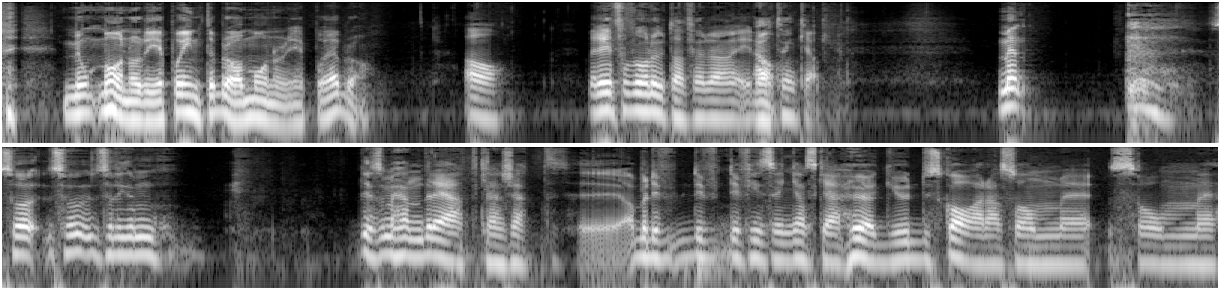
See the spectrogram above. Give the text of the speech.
Mo- monorepo är inte bra, monorepo är bra. Ja. Men det får vi hålla utanför idag Ja. tänker jag. Men så, så, så liksom det som händer är att kanske att eh, ja, men det, det, det finns en ganska högljudd skara som, eh, som eh,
